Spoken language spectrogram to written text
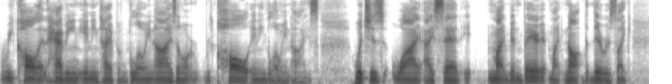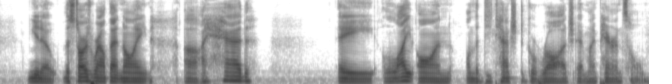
recall it having any type of glowing eyes. I don't recall any glowing eyes, which is why I said it might have been bear, it might not, but there was like, you know, the stars were out that night. Uh, I had a light on on the detached garage at my parents' home.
